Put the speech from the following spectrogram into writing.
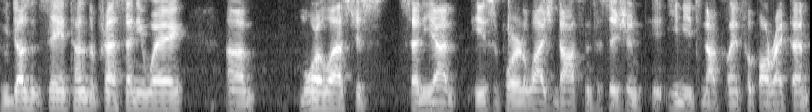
who doesn't say a ton of the press anyway, um, more or less just said he had he supported Elijah Dotson's decision. He, he needed to not play in football right then.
